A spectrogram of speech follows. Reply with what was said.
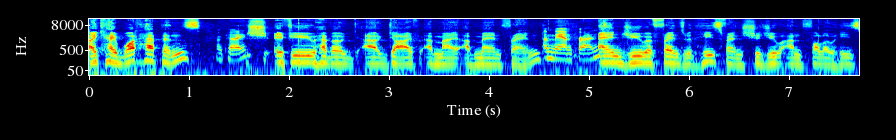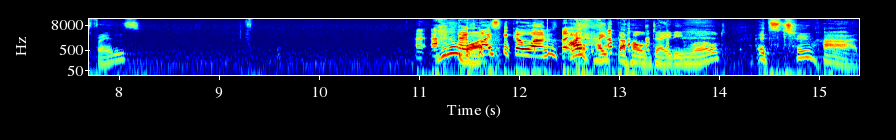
Okay, what happens Okay. sh- if you have a, a guy, a, ma- a man friend, A man friend. and you are friends with his friends? Should you unfollow his friends? You know what? It go I hate the whole dating world. It's too hard.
